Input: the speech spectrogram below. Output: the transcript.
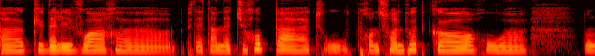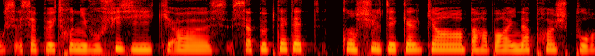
euh, que d'aller voir euh, peut-être un naturopathe ou prendre soin de votre corps. Ou, donc ça, peut être au niveau physique, ça peut peut-être être consulter quelqu'un par rapport à une approche pour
